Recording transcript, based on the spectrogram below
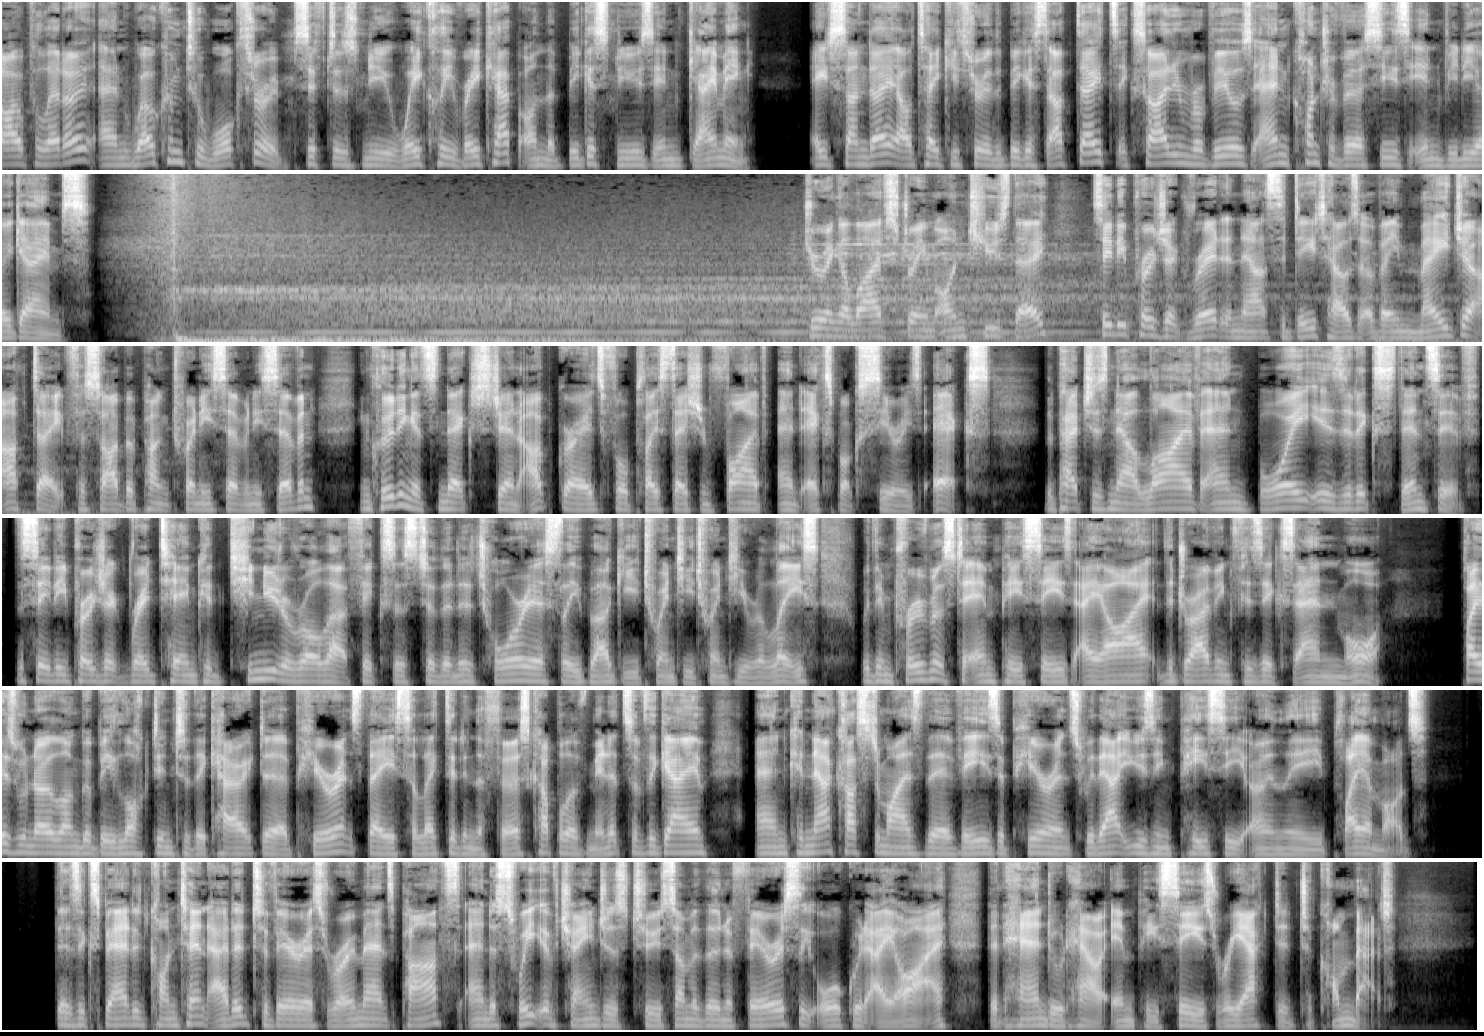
Kyle Pauletto, and welcome to Walkthrough, Sifter's new weekly recap on the biggest news in gaming. Each Sunday, I'll take you through the biggest updates, exciting reveals, and controversies in video games. During a live stream on Tuesday, CD Projekt Red announced the details of a major update for Cyberpunk 2077, including its next gen upgrades for PlayStation 5 and Xbox Series X. The patch is now live, and boy, is it extensive. The CD Projekt Red team continue to roll out fixes to the notoriously buggy 2020 release, with improvements to NPCs' AI, the driving physics, and more. Players will no longer be locked into the character appearance they selected in the first couple of minutes of the game, and can now customize their V's appearance without using PC only player mods. There's expanded content added to various romance paths and a suite of changes to some of the nefariously awkward AI that handled how NPCs reacted to combat.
